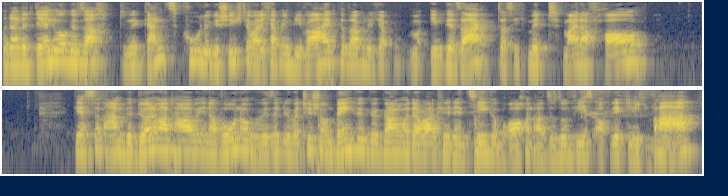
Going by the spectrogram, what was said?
Und dann hat der nur gesagt, eine ganz coole Geschichte, weil ich habe ihm die Wahrheit gesagt und ich habe ihm gesagt, dass ich mit meiner Frau gestern Abend gedöllmert habe in der Wohnung. Wir sind über Tische und Bänke gegangen und da habe ich mir den Zeh gebrochen, also so wie es auch wirklich war.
